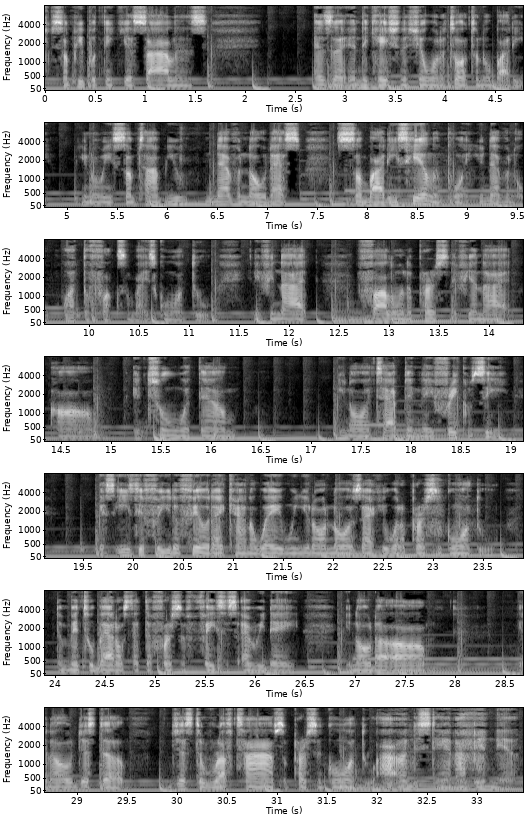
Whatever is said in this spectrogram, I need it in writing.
some people think your silence is an indication that you don't want to talk to nobody. You know what I mean? Sometimes you never know that's somebody's healing point. You never know what the fuck somebody's going through. And if you're not following a person, if you're not um, in tune with them, you know, and tapped in their frequency, it's easy for you to feel that kind of way when you don't know exactly what a person's going through. The mental battles that the person faces every day. You know, the um, you know, just the just the rough times a person going through. I understand. I've been there.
